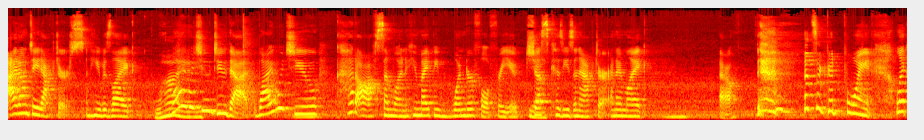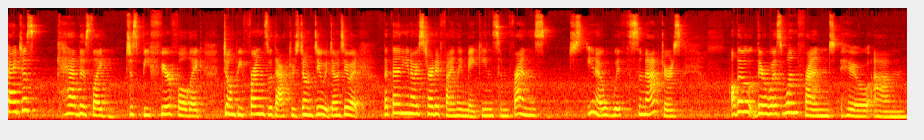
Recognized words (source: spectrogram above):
I don't date actors. And he was like, Why? Why would you do that? Why would you cut off someone who might be wonderful for you just Yeah. because he's an actor? And I'm like, oh, that's a good point. Like, I just had this, like, just be fearful, like, don't be friends with actors, don't do it, don't do it. But then, you know, I started finally making some friends, just, you know, with some actors. Although there was one friend who um,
